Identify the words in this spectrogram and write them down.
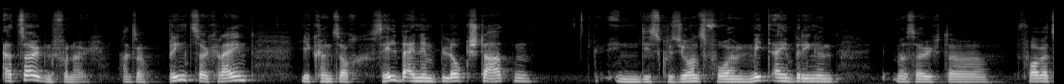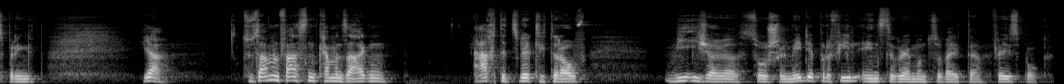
erzeugen von euch. Also bringt es euch rein. Ihr könnt auch selber einen Blog starten, in Diskussionsforen mit einbringen, was euch da vorwärts bringt. Ja, zusammenfassend kann man sagen, achtet wirklich darauf, wie ist euer Social Media Profil, Instagram und so weiter, Facebook.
